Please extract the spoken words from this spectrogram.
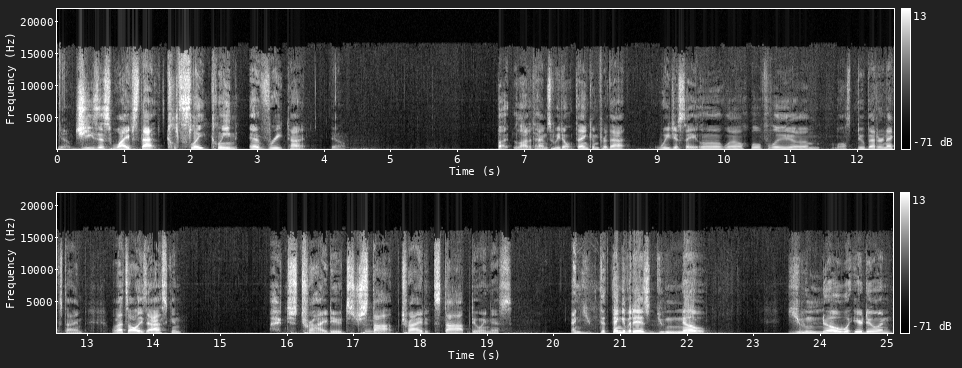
Yeah, Jesus wipes that slate clean every time. yeah. But a lot of times we don't thank him for that. We just say, "Oh, well, hopefully um we'll do better next time." Well, that's all he's asking. I- Just try, dude. Just Mhm. stop. Try to stop doing this. And you, the thing of it is, you know, you know what you're doing,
